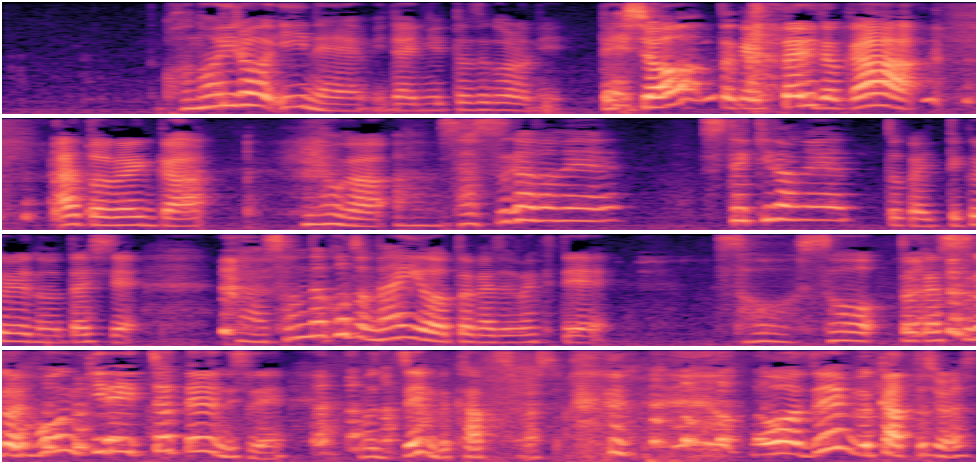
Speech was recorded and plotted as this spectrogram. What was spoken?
「この色いいね」みたいに言ったところに「でしょ?」とか言ったりとかあとなんか美穂があ「さすがだね素敵だね」とか言ってくれるのに対して「あそんなことないよ」とかじゃなくて「そうそう」とかすごい本気で言っちゃってるんですね。もう全部カットしました。もう全部カットしまし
